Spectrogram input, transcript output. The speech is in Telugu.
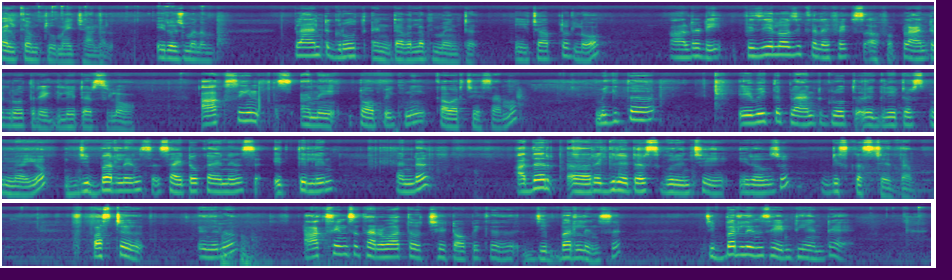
Welcome to my channel. ఈరోజు మనం ప్లాంట్ గ్రోత్ అండ్ డెవలప్మెంట్ ఈ చాప్టర్లో already physiological effects of plant growth రెగ్యులేటర్స్లో auxins అనే టాపిక్ని కవర్ చేశాము. మిగతా ఏవైతే ప్లాంట్ గ్రోత్ రెగ్యులేటర్స్ ఉన్నాయో gibberellins cytokinins ethylene and other regulators గురించి ఈరోజు డిస్కస్ చేద్దాం. ఫస్ట్ ఇందులో ఆక్సిన్స్ తర్వాత వచ్చే టాపిక్ జిబ్బర్లిన్స్ జిబ్బర్లిన్స్ ఏంటి అంటే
